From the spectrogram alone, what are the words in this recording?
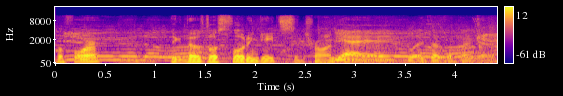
before. I think those those floating gates in Tron. Yeah, yeah, yeah. Well, it does look like it.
